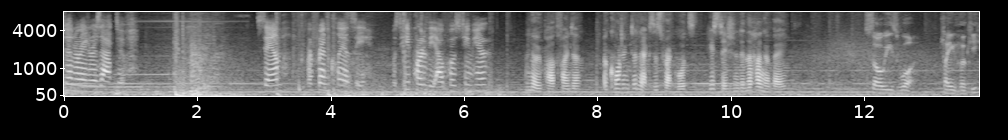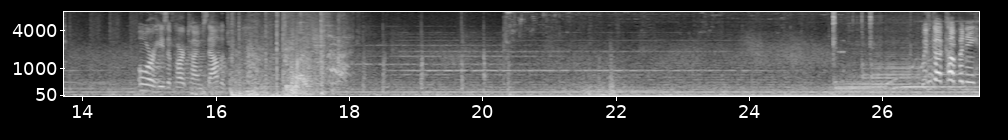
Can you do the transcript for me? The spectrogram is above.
Generator is active. Sam, our friend Clancy, was he part of the outpost team here? No, Pathfinder. According to Nexus records, he's stationed in the hangar bay. So he's what? Playing hooky? Or he's a part-time salvager. We've got company.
